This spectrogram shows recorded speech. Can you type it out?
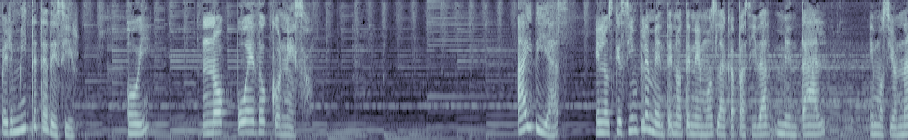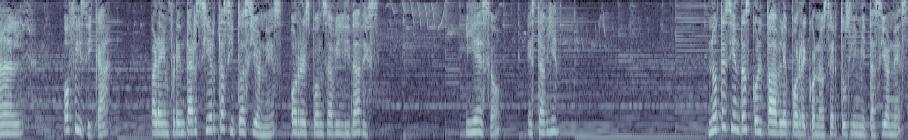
Permítete decir, hoy no puedo con eso. Hay días en los que simplemente no tenemos la capacidad mental, emocional o física para enfrentar ciertas situaciones o responsabilidades. Y eso está bien. No te sientas culpable por reconocer tus limitaciones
